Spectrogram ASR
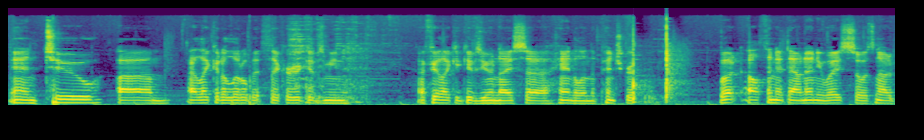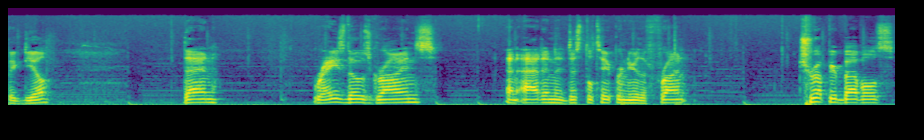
and two um, I like it a little bit thicker. It gives me I feel like it gives you a nice uh, handle in the pinch grip. But I'll thin it down anyways so it's not a big deal. Then raise those grinds and add in a distal taper near the front. True up your bevels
